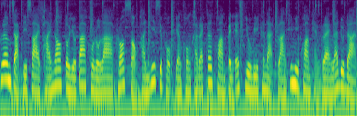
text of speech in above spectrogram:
เริ่มจากดีไซน์ภายนอก Toyota Corolla Cross 2026 ยังคงคาแรคเตอร์ความเป็น SUV ขนาดกลางที่มีความแข็งแรงและดุดัน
